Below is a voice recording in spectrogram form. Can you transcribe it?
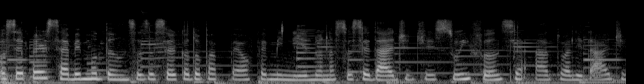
Você percebe mudanças acerca do papel feminino na sociedade de sua infância à atualidade?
